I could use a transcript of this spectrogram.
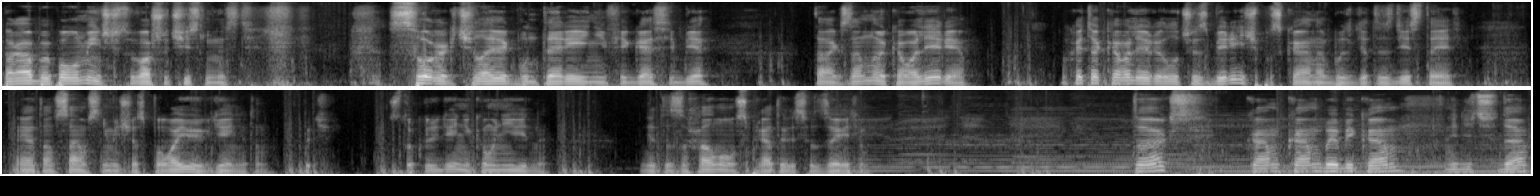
Пора бы поуменьшить вашу численность. 40 человек бунтарей, нифига себе. Так, за мной кавалерия. Ну, хотя кавалерию лучше сберечь, пускай она будет где-то здесь стоять. А я там сам с ними сейчас повоюю, где они там? Столько людей, никого не видно. Где-то за холмом спрятались вот за этим. Такс, кам, кам, бэби, кам. Идите сюда.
